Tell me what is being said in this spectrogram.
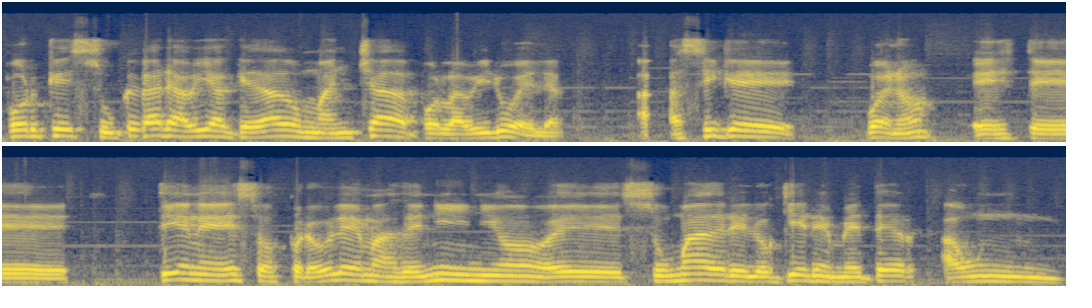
porque su cara había quedado manchada por la viruela. Así que, bueno, este, tiene esos problemas de niño, eh, su madre lo quiere meter a un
